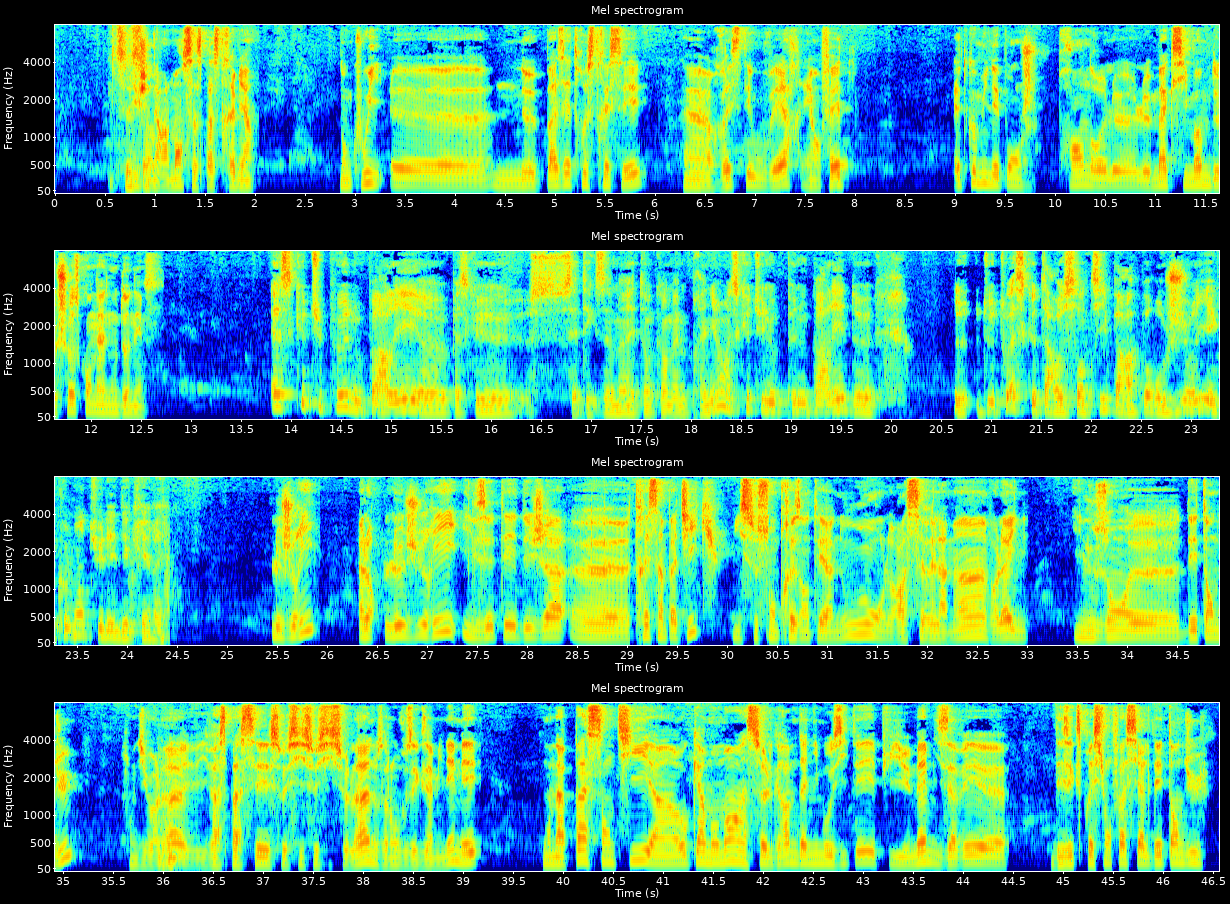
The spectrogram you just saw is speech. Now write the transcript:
Et généralement, ça se passe très bien. Donc oui, euh, ne pas être stressé, euh, rester ouvert et en fait être comme une éponge, prendre le, maximum de choses qu'on a à nous donner. Est-ce que tu peux nous parler, euh, parce que cet examen étant quand même prégnant, est-ce que tu nous, peux nous parler de, de, toi, ce que tu as ressenti par rapport au jury et comment tu les décrirais? Le jury? Alors, le jury, ils étaient déjà euh, très sympathiques. Ils se sont présentés à nous, on leur a serré la main. Voilà, ils, nous ont euh, détendus. On dit voilà, mhm. il va se passer ceci, ceci, cela. Nous allons vous examiner, mais on n'a pas senti à aucun moment un seul gramme d'animosité. Et puis même, ils avaient euh, des expressions faciales détendues.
